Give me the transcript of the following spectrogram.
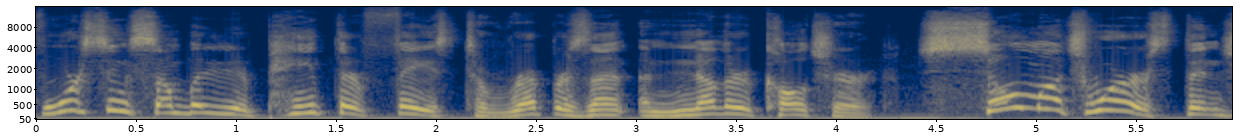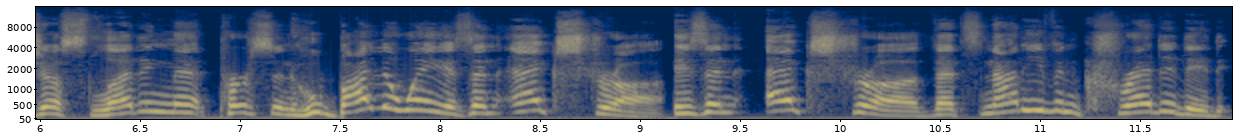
forcing somebody to paint their face to represent another culture so much worse than just letting that person, who by the way is an extra, is an extra that's not even credited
